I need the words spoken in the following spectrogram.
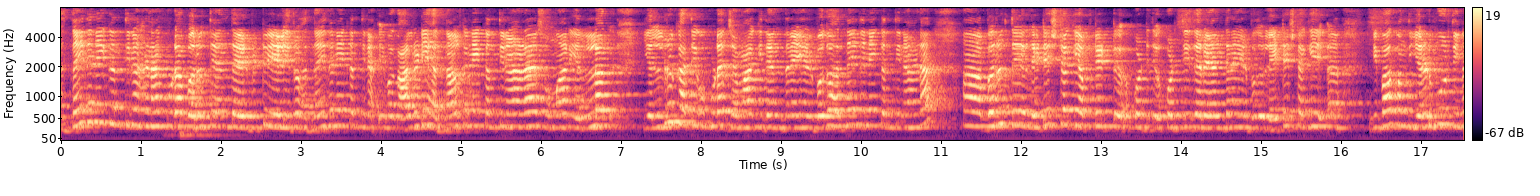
ಹದಿನೈದನೇ ಕಂತಿನ ಹಣ ಕೂಡ ಬರುತ್ತೆ ಅಂತ ಹೇಳ್ಬಿಟ್ಟು ಹೇಳಿದ್ರು. ಹದಿನೈದನೇ ಕಂತಿನ, ಇವಾಗ ಆಲ್ರೆಡಿ ಹದಿನಾಲ್ಕನೇ ಕಂತಿನ ಹಣ ಸುಮಾರು ಎಲ್ಲ, ಎಲ್ಲರ ಖಾತೆಗೂ ಕೂಡ ಜಮಾ ಆಗಿದೆ ಅಂತಲೇ ಹೇಳ್ಬೋದು. ಹದಿನೈದನೇ ಕಂತಿನ ಹಣ ಬರುತ್ತೆ ಲೇಟೆಸ್ಟ್ ಆಗಿ ಅಪ್ಡೇಟ್ ಕೊಟ್ಟಿದ್ದೆ ಕೊಡ್ತಿದ್ದಾರೆ ಅಂತಲೇ ಹೇಳ್ಬೋದು. ಲೇಟೆಸ್ಟ್ ಆಗಿ ಇವಾಗ ಒಂದು ಎರಡು ಮೂರು ದಿನ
